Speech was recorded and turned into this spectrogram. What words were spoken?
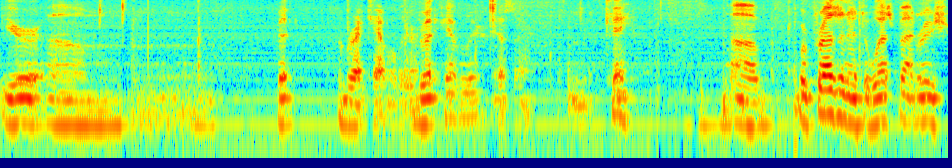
You're um, Brett, Brett Cavalier. Brett Cavalier? Yes, sir. Okay. Uh, we're present at the West Baton Rouge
